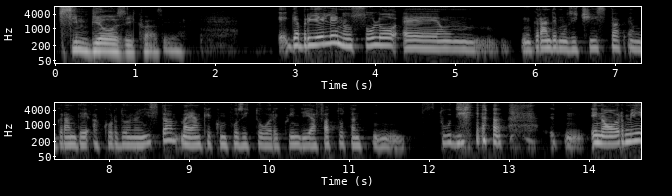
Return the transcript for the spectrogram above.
simbiosi quasi? Gabriele non solo è un un grande musicista, è un grande accordeonista, ma è anche compositore, quindi ha fatto tanti studi enormi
